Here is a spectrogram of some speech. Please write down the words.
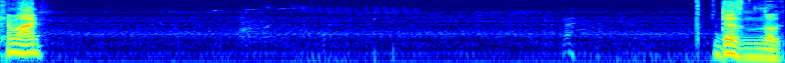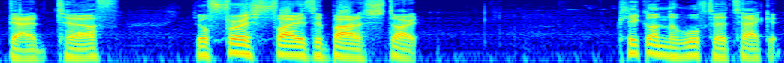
Come on. It doesn't look that tough. Your first fight is about to start. Click on the wolf to attack it.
